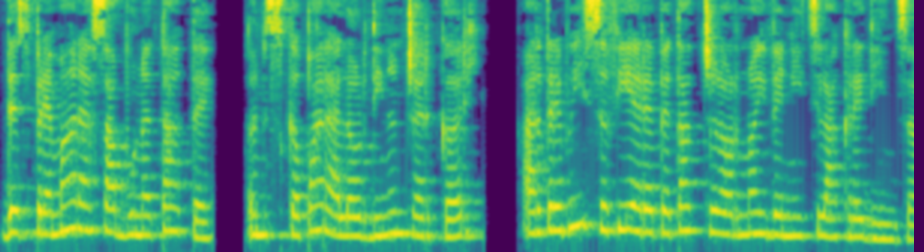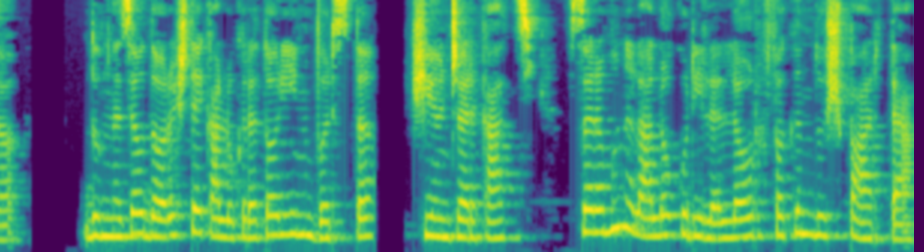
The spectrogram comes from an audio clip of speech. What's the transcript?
despre marea sa bunătate în scăparea lor din încercări, ar trebui să fie repetat celor noi veniți la credință. Dumnezeu dorește ca lucrătorii în vârstă și încercați să rămână la locurile lor făcându-și partea,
